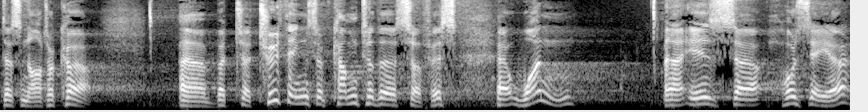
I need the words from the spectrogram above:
does not occur. but two things have come to the surface. one is Hosea,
